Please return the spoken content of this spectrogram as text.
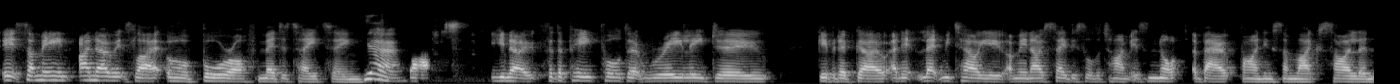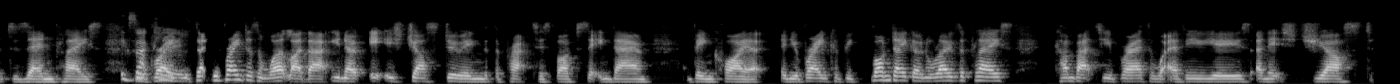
it's, I mean, I know it's like, oh, bore off meditating. Yeah. But, you know, for the people that really do give it a go, and it, let me tell you, I mean, I say this all the time, it's not about finding some like silent Zen place. Exactly. Your brain, your brain doesn't work like that. You know, it is just doing the practice by sitting down, being quiet, and your brain could be one day going all over the place, come back to your breath or whatever you use, and it's just,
